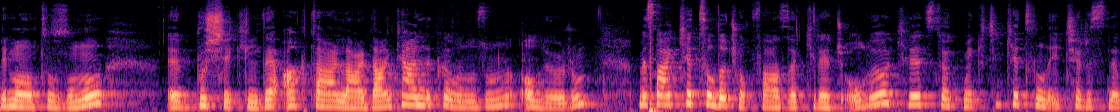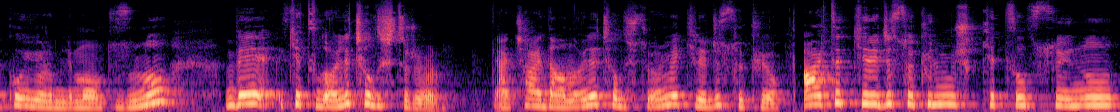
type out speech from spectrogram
Limon tuzunu e, bu şekilde aktarlardan kendi kavanozumla alıyorum. Mesela kettle'da çok fazla kireç oluyor. Kireç sökmek için kettle'ın içerisine koyuyorum limon tuzunu ve kettle'ı öyle çalıştırıyorum. Yani çaydanlığı öyle çalıştırıyorum ve kireci söküyor. Artık kireci sökülmüş kettle suyunu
